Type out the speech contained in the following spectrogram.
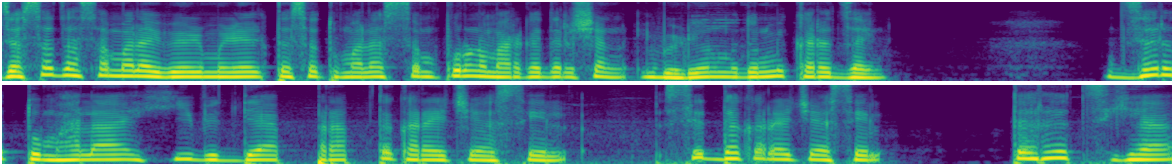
जसं जसं मला वेळ मिळेल तसं तुम्हाला संपूर्ण मार्गदर्शन व्हिडिओमधून मी करत जाईन. जर तुम्हाला ही विद्या प्राप्त करायची असेल सिद्ध करायची असेल तरच ह्या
